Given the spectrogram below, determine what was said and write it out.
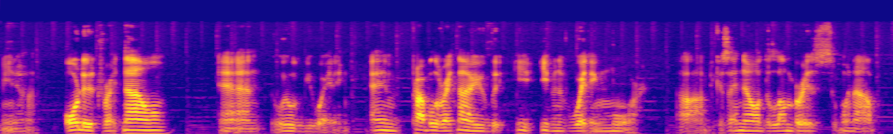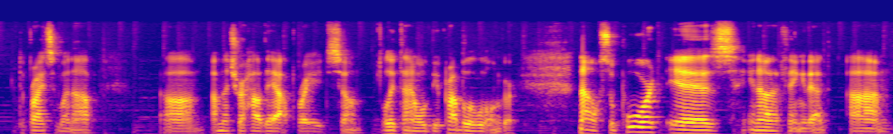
you know, order it right now and we will be waiting. And probably right now you'll be even waiting more uh, because I know the lumber is went up, the price went up. Um, I'm not sure how they operate, so lead time will be probably longer. Now, support is another thing that um,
